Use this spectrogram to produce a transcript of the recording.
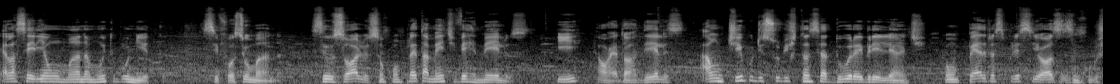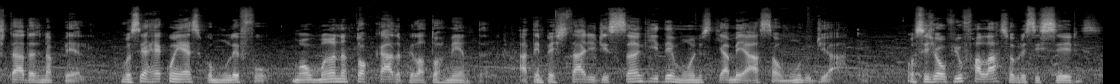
ela seria uma humana muito bonita, se fosse humana. Seus olhos são completamente vermelhos e, ao redor deles, há um tipo de substância dura e brilhante, com pedras preciosas incrustadas na pele. Você a reconhece como um Lefou, uma humana tocada pela tormenta, a tempestade de sangue e demônios que ameaça o mundo de Arton. Você já ouviu falar sobre esses seres,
